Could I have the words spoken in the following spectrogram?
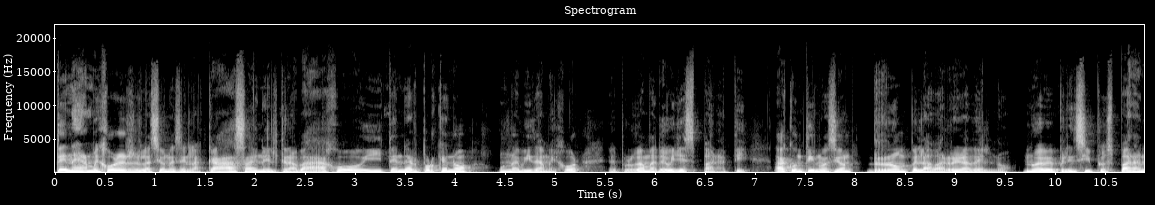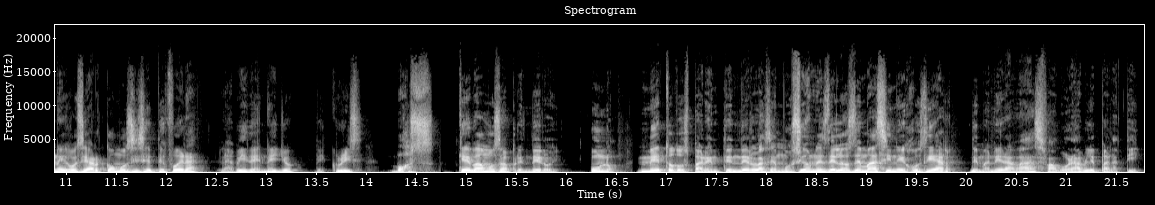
tener mejores relaciones en la casa, en el trabajo y tener, ¿por qué no?, una vida mejor, el programa de hoy es para ti. A continuación, rompe la barrera del no. Nueve principios para negociar como si se te fuera la vida en ello de Chris Voss. ¿Qué vamos a aprender hoy? 1. Métodos para entender las emociones de los demás y negociar de manera más favorable para ti.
